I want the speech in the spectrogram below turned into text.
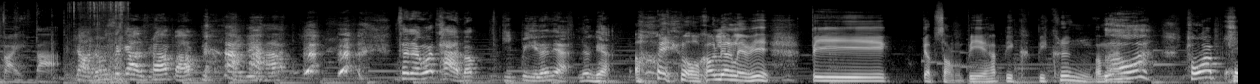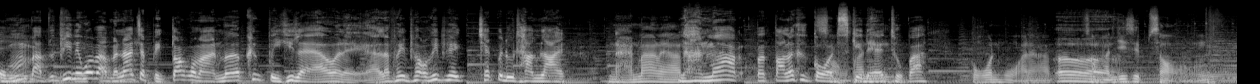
ไวต้ากล่าวนมัสการครับปั๊บสวัสดีครับ แสดงว่าถ่ายมากี่ปีแล้วเนี่ย เรื่องเนี้ย โอ้ยโอ้เข้าเรื่องเลยพี่ ปีเกือบ2ปีครับปีปีครึ่งประเหมาณรอเพราะว่าผมแบบพี่นึกว่าแบบมันน่าจะปิดกล้องประมาณเมื่อครึ่งปีที่แล้วอะไรอย่างเงี้ยแล้วพี่พอพี่เช็คไปดูไทม์ไลน์นานมากเลยครับ นานมากตอนตอนนั้นคือโกน2000สกินเฮดถูกปะโกนหัวนะครับเออ 2022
